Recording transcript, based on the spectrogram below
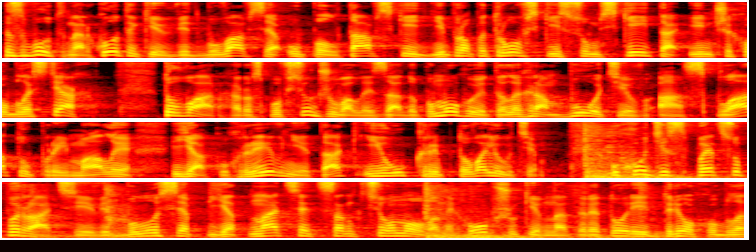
Збут наркотиків відбувався у Полтавській, Дніпропетровській, Сумській та інших областях. Товар розповсюджували за допомогою телеграм-ботів, а сплату приймали як у гривні, так і у криптовалюті. У ході спецоперації відбулося 15 санкціонованих обшуків на території трьох областей.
